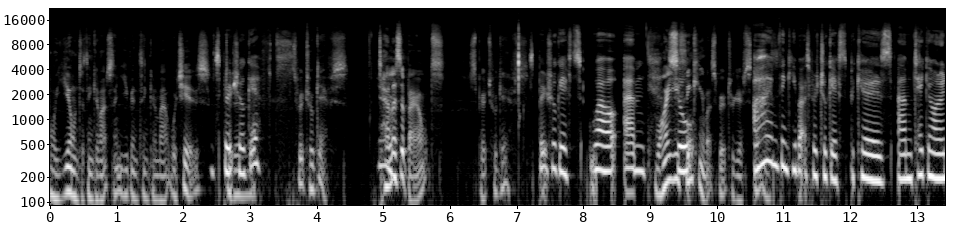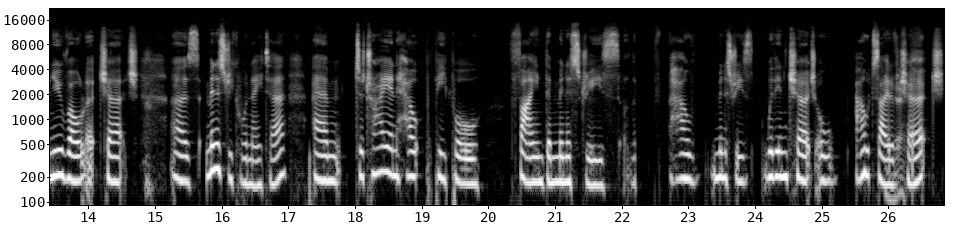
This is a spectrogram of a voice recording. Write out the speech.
or you on to thinking about something you've been thinking about, which is Spiritual gifts. spiritual gifts. Tell us about spiritual gifts. Spiritual gifts. Well, um, Why are you So, thinking about spiritual gifts? I am thinking about spiritual gifts because I'm taking on a new role at church as ministry coordinator um, to try and help people find the ministries, the, how ministries within church or outside of Yes. church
